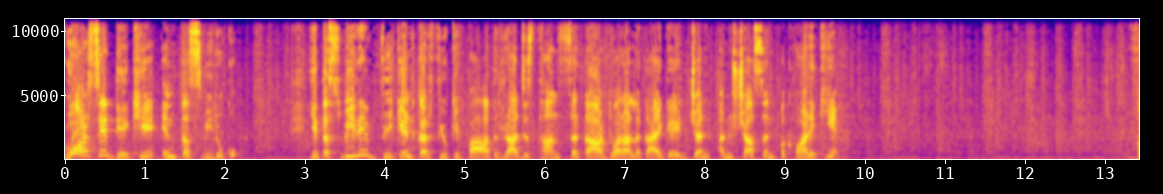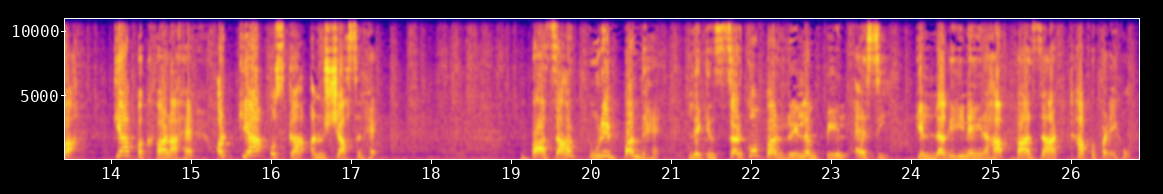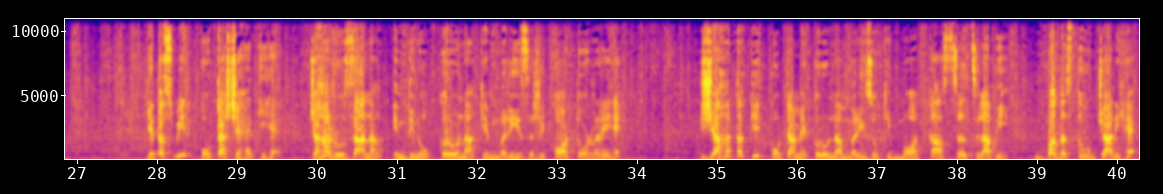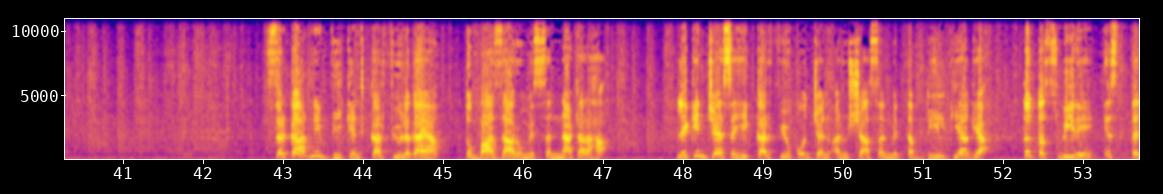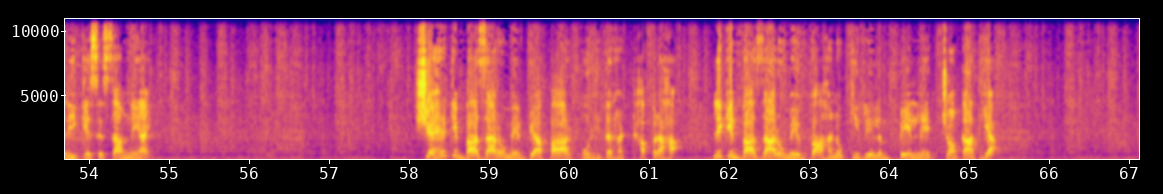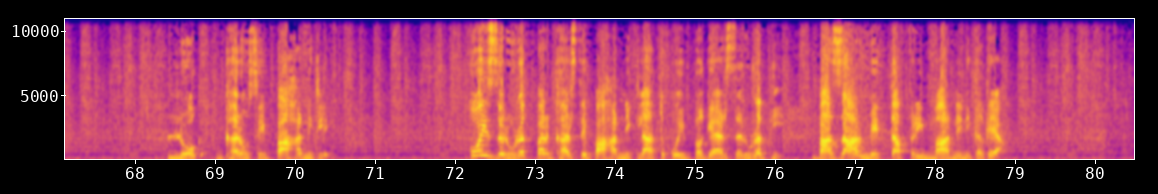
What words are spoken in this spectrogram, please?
गौर से देखिए इन तस्वीरों को ये तस्वीरें वीकेंड कर्फ्यू के बाद राजस्थान सरकार द्वारा लगाए गए जन अनुशासन पखवाड़े की हैं। वाह क्या पखवाड़ा है और क्या उसका अनुशासन है बाज़ार पूरे बंद हैं, लेकिन सड़कों पर रेलम पेल ऐसी कि लग ही नहीं रहा बाज़ार ठप पड़े हों। ये तस्वीर कोटा शहर की है जहाँ रोज़ाना इन दिनों कोरोना के मरीज़ रिकॉर्ड तोड़ रहे हैं। यहाँ तक कि कोटा में कोरोना मरीजों की मौत का सिलसिला भी बदस्तूर जारी है। सरकार ने वीकेंड कर्फ्यू लगाया तो बाजारों में सन्नाटा रहा। लेकिन जैसे ही कर्फ्यू को जन अनुशासन में तब्दील किया गया तो तस्वीरें इस तरीके से सामने आईं। शहर के बाजारों में व्यापार पूरी तरह ठप रहा, लेकिन बाजारों में वाहनों की रेलम पेल ने चौंका दिया। लोग घरों से बाहर निकले। कोई ज़रूरत पर घर से बाहर निकला तो कोई बगैर ज़रूरत भी बाज़ार में तफरी मारने निकल गया।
